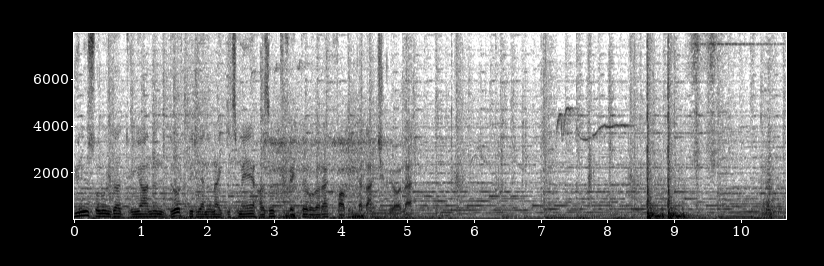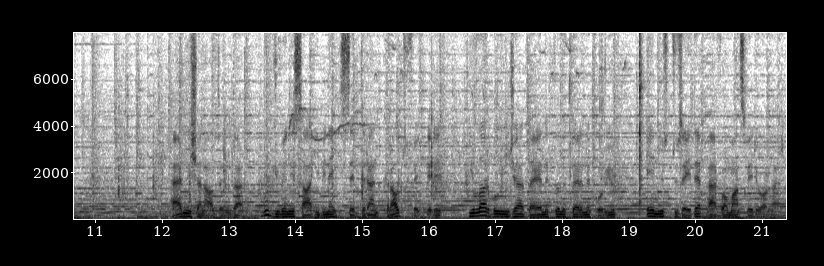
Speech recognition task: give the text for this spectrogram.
günün sonunda dünyanın dört bir yanına gitmeye hazır tüfekler olarak fabrikadan çıkıyorlar. Her nişan aldığında bu güveni sahibine hissettiren kral tüfekleri yıllar boyunca dayanıklılıklarını koruyup en üst düzeyde performans veriyorlar.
